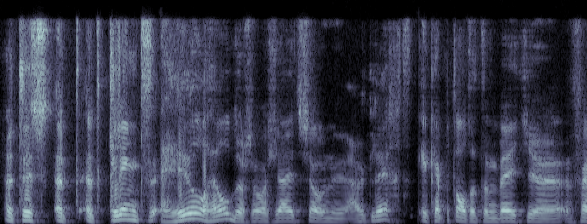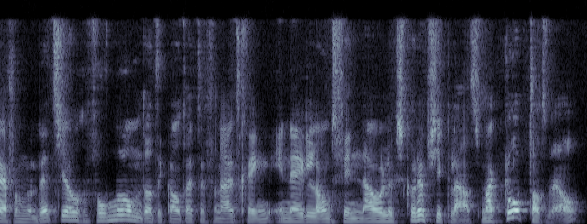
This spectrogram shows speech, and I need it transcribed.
Het, is, het, het klinkt heel helder zoals jij het zo nu uitlegt. Ik heb het altijd een beetje ver van mijn bedshow gevonden, omdat ik altijd ervan uitging: in Nederland vindt nauwelijks corruptie plaats. Maar klopt dat wel?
